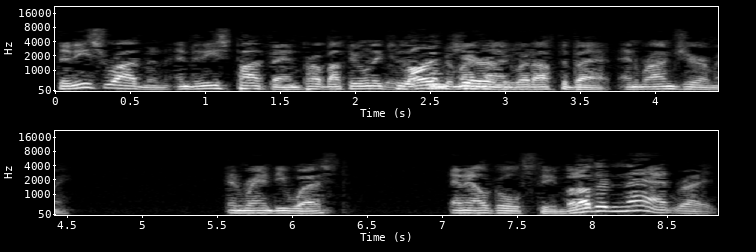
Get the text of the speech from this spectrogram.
Denise Rodman and Denise Potvin, probably about the only two Ron that come to Jeremy. my mind right off the bat. And Ron Jeremy. And Randy West. And Al Goldstein. But other than that, Right.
